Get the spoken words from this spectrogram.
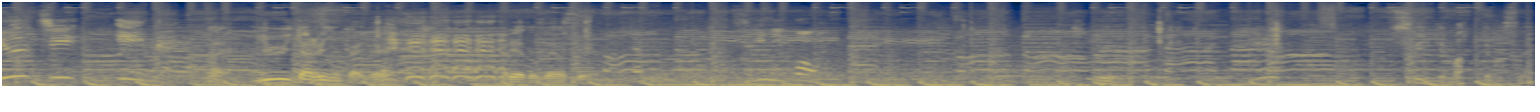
誘致委員会。はい。ゆういたる委員会ね。ありがとうございます。次に行こうついて待ってますね。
